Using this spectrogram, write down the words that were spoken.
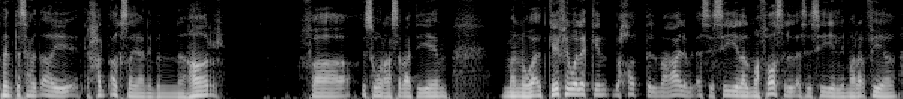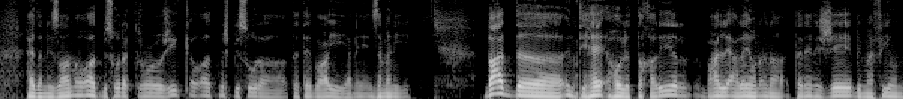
8 9 دقائق كحد أقصى يعني بالنهار فيسون على سبعة أيام منه وقت كافي. ولكن بحط المعالم الأساسية للمفاصل الأساسية اللي مرق فيها هذا النظام. أوقات بصورة chronologique أوقات مش بصورة تتابعية يعني زمنية. بعد انتهاء هول التقارير بعلق عليهم أنا التنين الجاي بما فيهم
